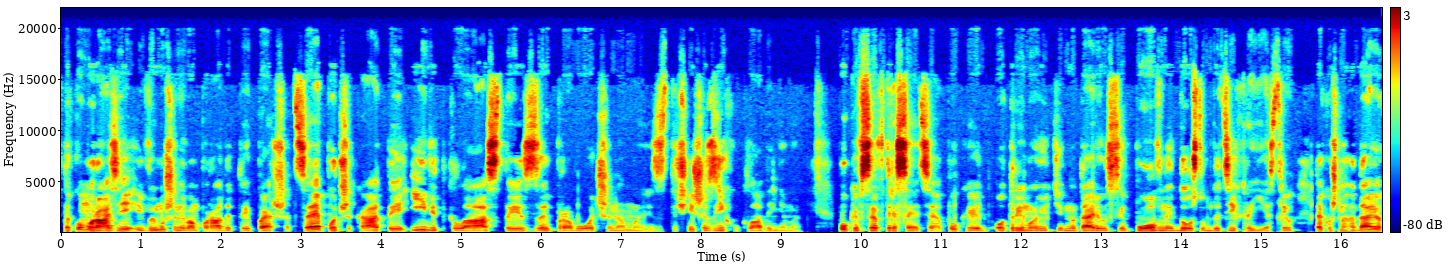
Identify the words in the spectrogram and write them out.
В такому разі вимушений вам порадити перше це почекати і відкласти з правочинами, точніше з їх укладеннями. Поки все втрясеться, поки отримають нотаріуси повний доступ до цих реєстрів. Також нагадаю,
